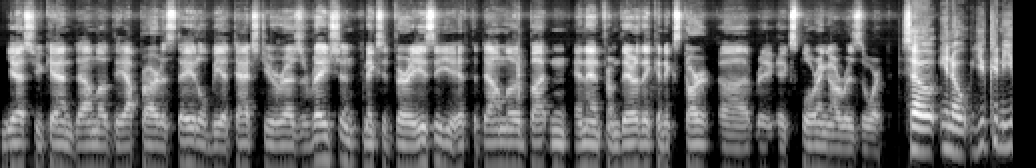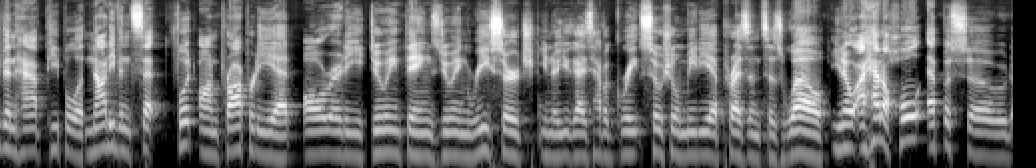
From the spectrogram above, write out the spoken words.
Yes, you can download the app prior to stay. It'll be attached to your reservation. Makes it very easy. You hit the download button, and then from there they can start uh, exploring our resort. So you know you can even have people not even set foot on property yet, already doing things, doing research. You know, you guys have a great social media presence as well. You know, I had a whole episode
